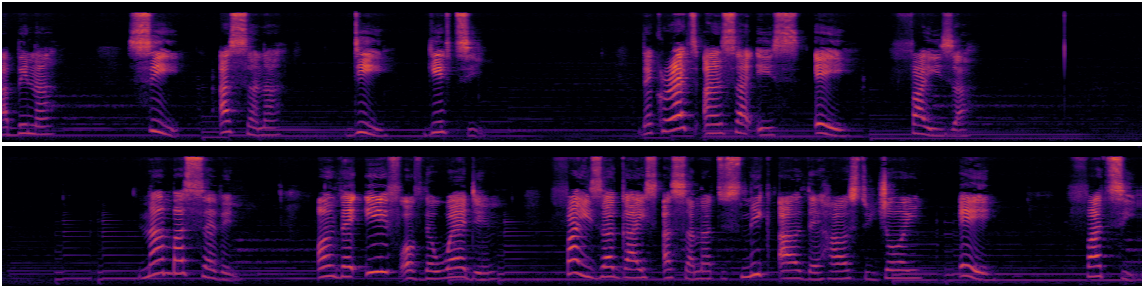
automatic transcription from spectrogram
Abena C. Asana D. Gifty. The correct answer is A. Faiza. Number 7. On the eve of the wedding, Faiza guides Asana to sneak out the house to join A. Fati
